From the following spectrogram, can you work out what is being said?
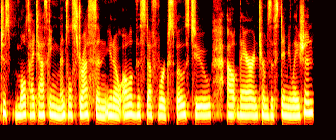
just multitasking, mental stress, and you know, all of the stuff we're exposed to out there in terms of stimulation,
